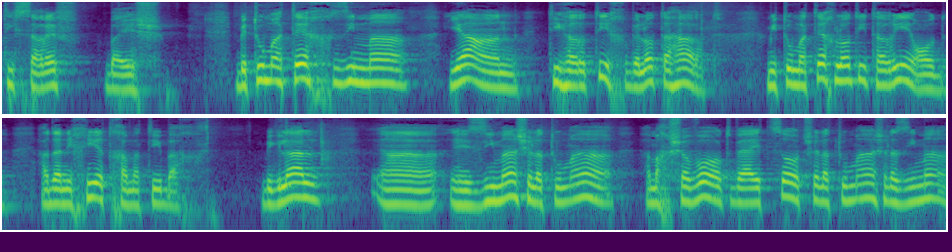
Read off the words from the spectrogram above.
תישרף באש. בטומאתך זימה, יען, טיהרתיך ולא טהרת. מטומאתך לא תטהרי עוד, עד הניחי את חמתי בך. בגלל הזימה של הטומאה, המחשבות והעצות של הטומאה, של הזימה,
